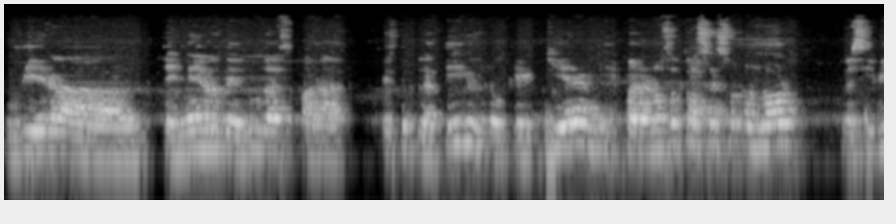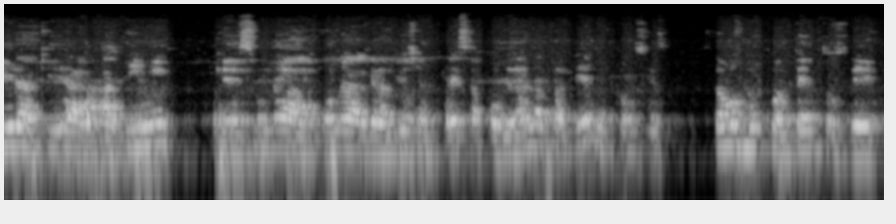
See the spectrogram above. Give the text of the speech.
pudiera tener de dudas para este platillo y lo que quieran. Y para nosotros es un honor recibir aquí a, a Tini, que es una, una grandiosa empresa poblana también. Entonces, estamos muy contentos de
